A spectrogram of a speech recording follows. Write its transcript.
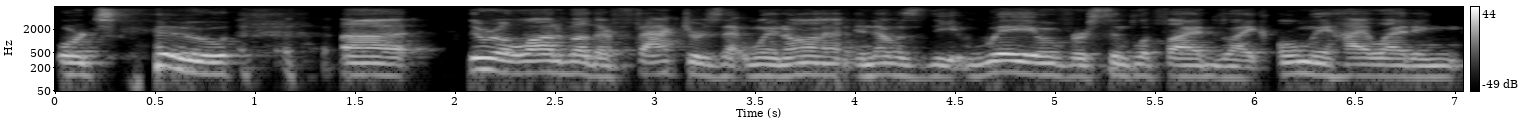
or two uh, there were a lot of other factors that went on and that was the way oversimplified like only highlighting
